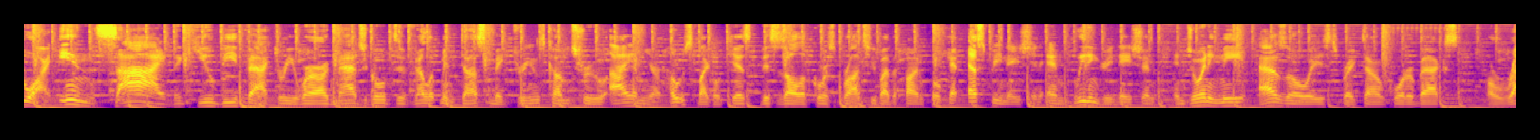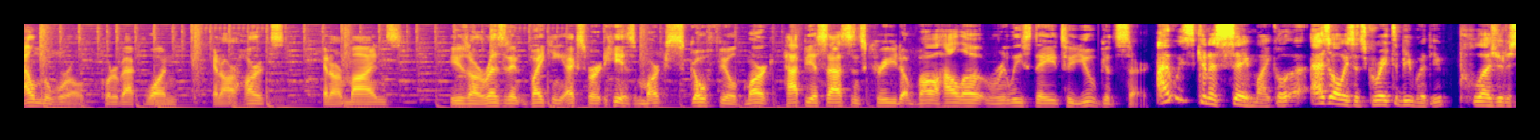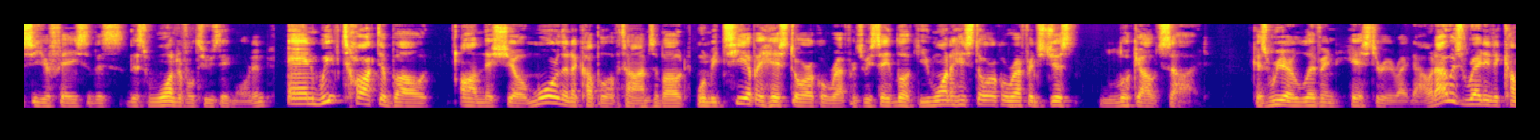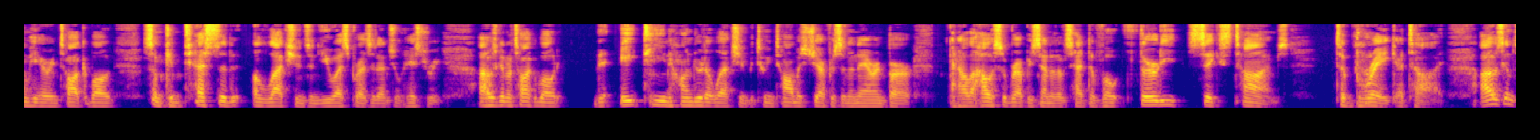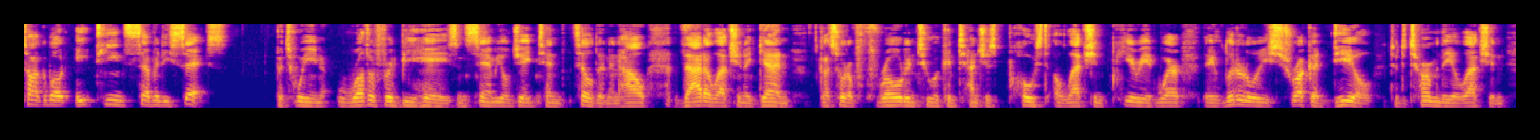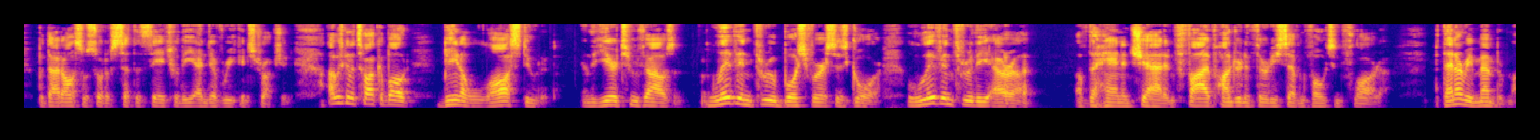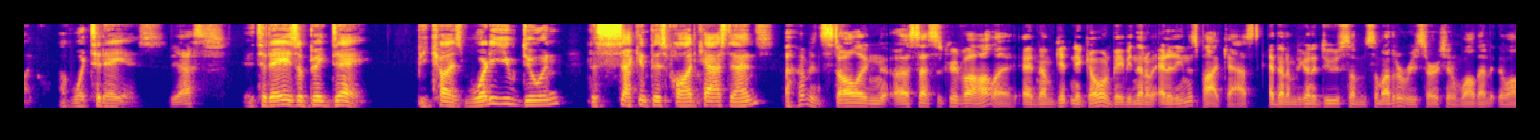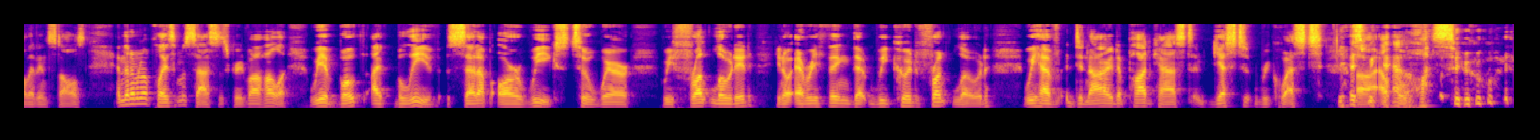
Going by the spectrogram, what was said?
You are inside the QB factory where our magical development dust make dreams come true. I am your host, Michael Kist. This is all, of course, brought to you by the fine folk at SB Nation and Bleeding Green Nation. And joining me, as always, to break down quarterbacks around the world, quarterback one in our hearts and our minds. He is our resident Viking expert. He is Mark Schofield. Mark, happy Assassin's Creed Valhalla release day to you, good sir. I was gonna say, Michael, as always, it's great to be with you. Pleasure to see your face this this wonderful Tuesday morning. And we've talked about on this show more than a couple of times about when we tee up a historical reference, we say, look, you want a historical reference, just look outside. Because we are living history right now. And I was ready to come here and talk about some contested elections in U.S. presidential history. I was going to talk about the 1800 election between Thomas Jefferson and Aaron Burr and how the House of Representatives had to vote 36 times to uh-huh. break a tie. I was going to talk about 1876 between Rutherford B. Hayes and Samuel J. Tilden and how that election again got sort of thrown into a contentious post election period where they literally struck a deal to determine the election, but that also sort of set the stage for the end of Reconstruction. I was going to talk about being a law student in the year 2000, living through Bush versus Gore, living through the era of the hanging chad and 537 votes in Florida. But then I remembered, Michael, of what today is. Yes. Today is a big day because what are you doing the second this podcast ends? I'm installing Assassin's Creed Valhalla and I'm getting it going, baby. And then I'm editing this podcast, and then I'm going to do some some other research, and while that while that installs, and then I'm going to play some Assassin's Creed Valhalla. We have both, I believe, set up our weeks to where we front loaded, you know, everything that we could front load. We have denied a podcast guest requests Yes, uh, we out the have. wazoo.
